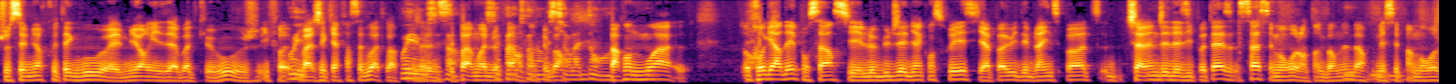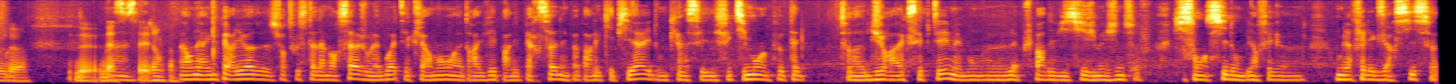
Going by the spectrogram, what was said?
je sais mieux recruter que vous et mieux organiser la boîte que vous, je, il faudrait, oui. bah, j'ai qu'à faire cette boîte, quoi. Oui, c'est pas à moi de le faire en tant que board. Hein. Par contre, moi, regarder pour savoir si le budget est bien construit, s'il n'y a pas eu des blind spots, challenger des hypothèses, ça c'est mon rôle en tant que board member, mais c'est pas mon rôle de d'assister ouais. les gens. Quoi. on est à une période, surtout stade amorçage, où la boîte est clairement drivée par les personnes et pas par les KPI, donc euh, c'est effectivement un peu peut-être dur à accepter, mais bon, euh, la plupart des VC, j'imagine, sauf qui sont en seed, ont bien fait, euh, ont bien fait l'exercice euh,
